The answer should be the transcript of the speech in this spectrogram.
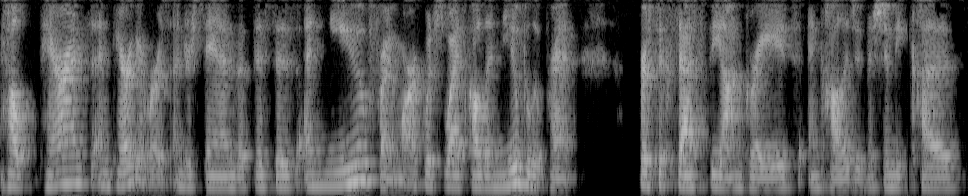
help parents and caregivers understand that this is a new framework, which is why it's called a new blueprint for success beyond grades and college admission because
